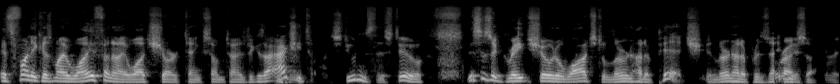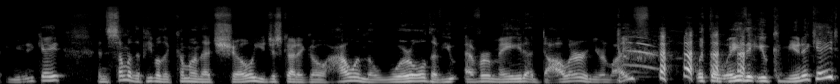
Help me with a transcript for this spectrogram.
it's funny because my wife and I watch Shark Tank sometimes because I mm-hmm. actually tell my students this too. This is a great show to watch to learn how to pitch and learn how to present right. yourself, and communicate. And some of the people that come on that show, you just got to go, how in the world have you ever made a dollar in your life with the way that you communicate?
